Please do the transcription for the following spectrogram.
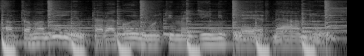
Автомобильный дорогой мультимедийный плеер на Android.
